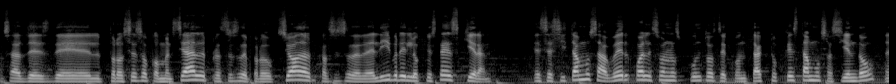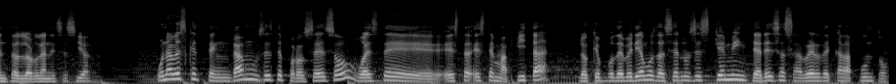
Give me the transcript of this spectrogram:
O sea, desde el proceso comercial, el proceso de producción, el proceso de delivery, lo que ustedes quieran. Necesitamos saber cuáles son los puntos de contacto, qué estamos haciendo dentro de la organización. Una vez que tengamos este proceso o este, este, este mapita, lo que deberíamos de hacernos es qué me interesa saber de cada punto.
